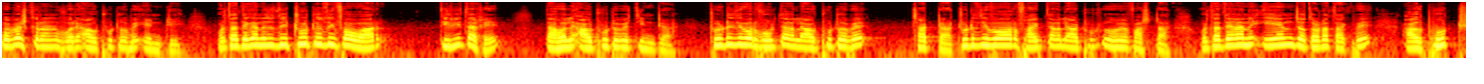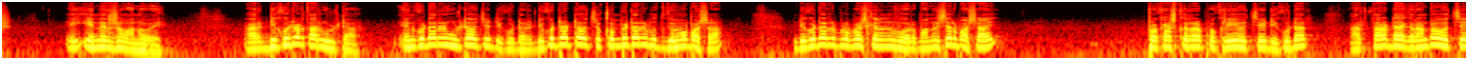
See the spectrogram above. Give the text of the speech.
প্রবেশ করানোর পরে আউটপুট হবে এনটি অর্থাৎ এখানে যদি টু টু দি পাওয়ার তিরি থাকে, তাহলে আউটপুট হবে তিনটা। Two to the power four থাকলে আউটপুট হবে চারটা two to the power five থাকলে আউটপুট হবে পাঁচটা। অর্থাৎ এখানে এন যতটা থাকবে আউটপুট এই এনের সমান হবে। আর ডিকোডার তার উল্টা। এনকোডারের উল্টা হচ্ছে ডিকোডার ডিকোডারটা হচ্ছে কম্পিউটারের বোধগম্য ভাষা। ডিকোডারের প্রবেশ করানোর পর মানুষের ভাষায় প্রকাশ করার প্রক্রিয়া হচ্ছে ডিকোডার আর তার ডায়াগ্রামটা হচ্ছে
